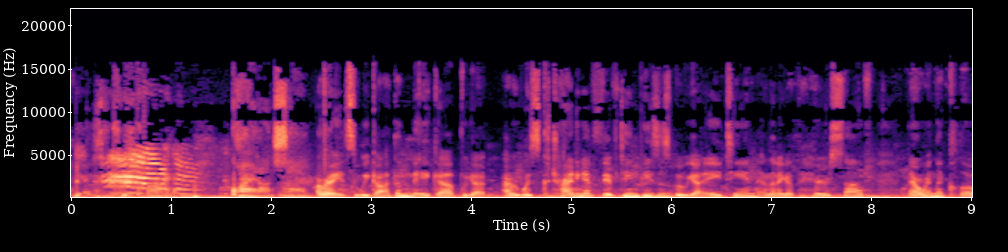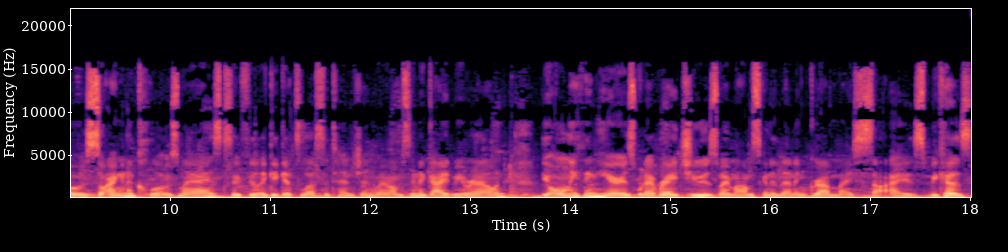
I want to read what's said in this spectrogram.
set. All right, so we got the makeup. We got, I was trying to get 15 pieces, but we got 18. And then I got the hair stuff. Now we're in the clothes. So I'm gonna close my eyes because I feel like it gets less attention. My mom's gonna guide me around. The only thing here is whatever I choose, my mom's gonna then grab my size because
